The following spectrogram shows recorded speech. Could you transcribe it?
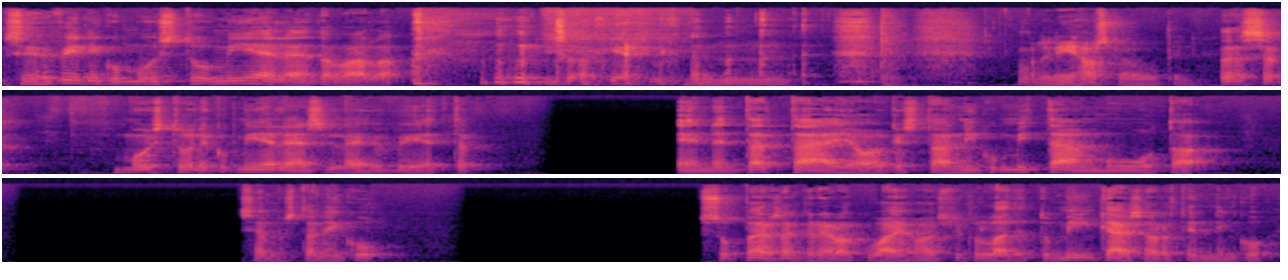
se hyvin niin kuin muistuu mieleen tavallaan. Mm. Oli niin hauska uutinen. Tässä muistuu niin kuin mieleen silleen hyvin, että ennen tätä ei ole oikeastaan niin kuin mitään muuta semmoista niin kuin supersankarielokuvaa, johon olisi niin kuin laitettu minkään sortin niin kuin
